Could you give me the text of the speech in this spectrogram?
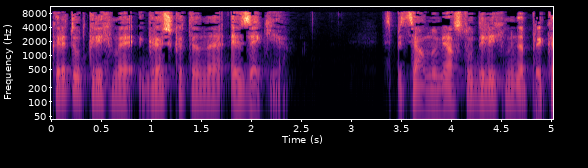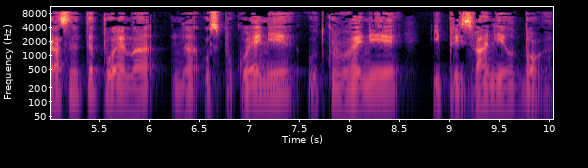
където открихме грешката на Езекия. Специално място отделихме на прекрасната поема на успокоение, откровение и призвание от Бога.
